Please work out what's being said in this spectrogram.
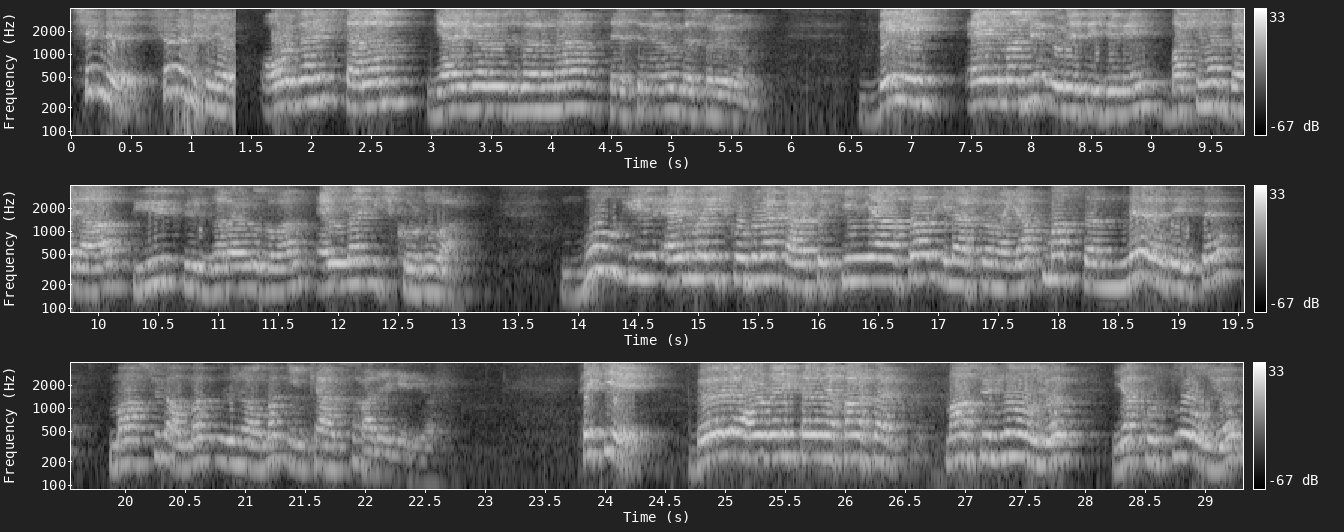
Şimdi şöyle düşünüyorum. Organik tarım yaygaracılarına sesleniyorum ve soruyorum. Benim elmacı üreticimin başına bela büyük bir zararınız olan elma iç kurdu var. Bu elma iç kurduna karşı kimyasal ilaçlama yapmazsa neredeyse mahsul almak, ürün almak imkansız hale geliyor. Peki böyle organik tarım yaparsak mahsul ne oluyor? Ya kurtlu oluyor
